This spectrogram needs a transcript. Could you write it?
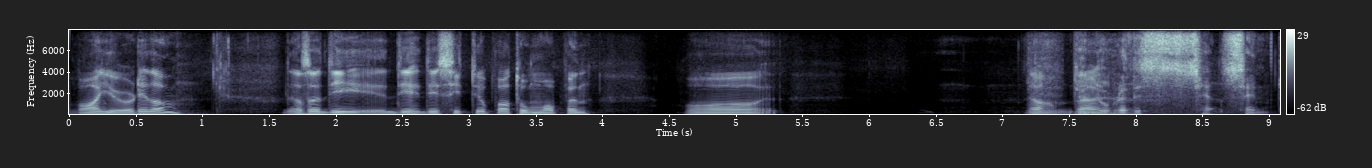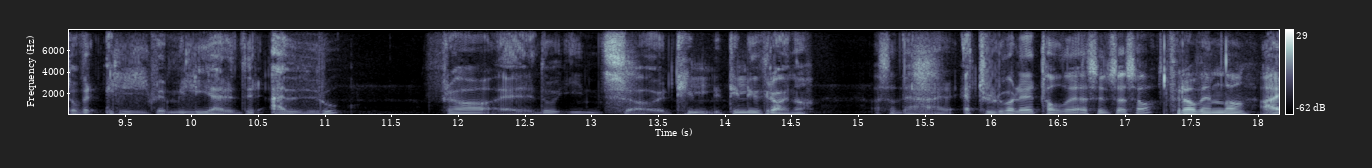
hva gjør de da? Altså, de, de, de sitter jo på atomvåpen, og ja, Du, nå ble det sendt over 11 milliarder euro fra eh, til, til Ukraina. Altså det er, Jeg tror det var det tallet jeg syns jeg sa. fra hvem da? Nei,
